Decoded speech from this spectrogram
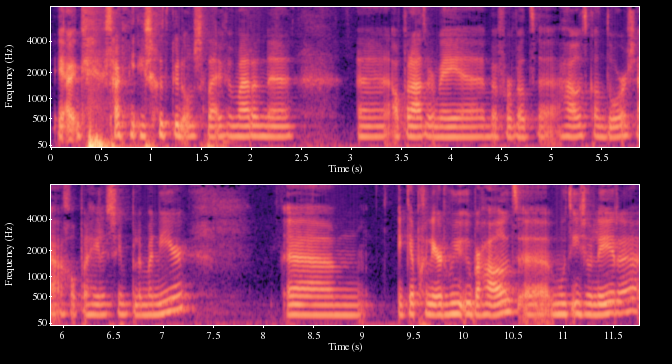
Ja, ik zou het niet eens goed kunnen omschrijven, maar een uh, apparaat waarmee je bijvoorbeeld hout kan doorzagen op een hele simpele manier. Um, ik heb geleerd hoe je überhaupt moet isoleren,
